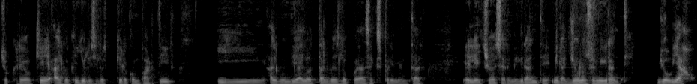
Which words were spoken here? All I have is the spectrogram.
yo creo que algo que yo les quiero compartir y algún día lo, tal vez lo puedas experimentar, el hecho de ser migrante. Mira, yo no soy migrante, yo viajo,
